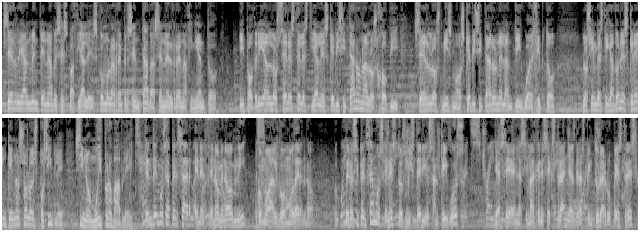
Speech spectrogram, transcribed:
ser realmente naves espaciales como las representadas en el Renacimiento? ¿Y podrían los seres celestiales que visitaron a los Hopi ser los mismos que visitaron el antiguo Egipto? Los investigadores creen que no solo es posible, sino muy probable. Tendemos a pensar en el fenómeno ovni como algo moderno. Pero si pensamos en estos misterios antiguos, ya sea en las imágenes extrañas de las pinturas rupestres,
